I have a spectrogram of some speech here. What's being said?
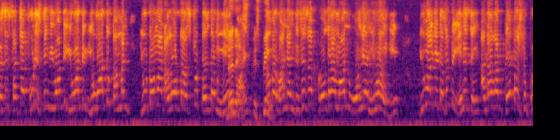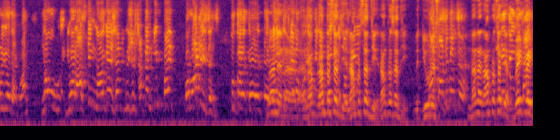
this is such a foolish thing. You want to, you want to, you want to come and you don't want allow us to tell the main then point. Sp speak. Number one, and this is a program on only a new algae. New algae doesn't do anything, and i got papers to prove you that one. Now you are asking nagesh that we should shut and keep quiet for what reasons? No, no, no, Ram, Ram Prasad ji, Ram Prasad ji, Ram Prasad ji, with due respect. No, no, Ram Prasad ji, wait, wait.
